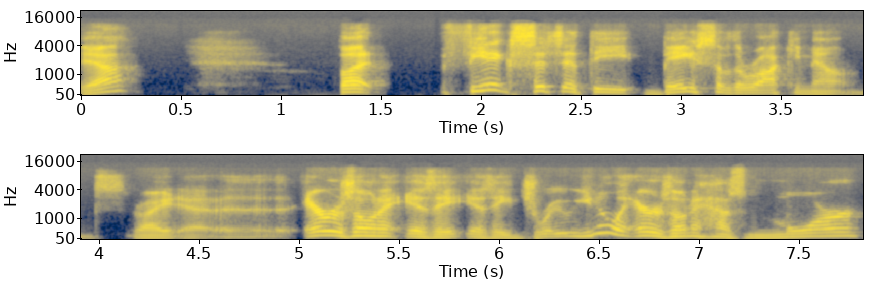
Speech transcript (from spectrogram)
Yeah. But Phoenix sits at the base of the Rocky Mountains, right? Uh, Arizona is a is a you know Arizona has more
